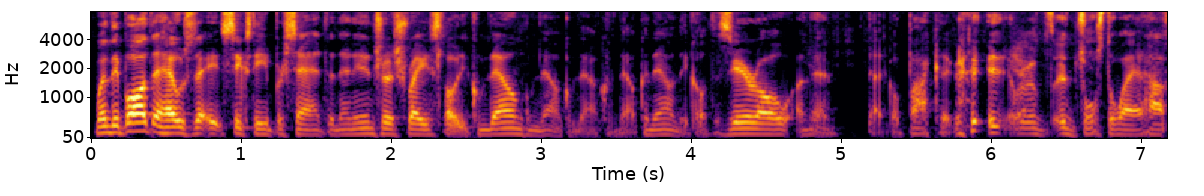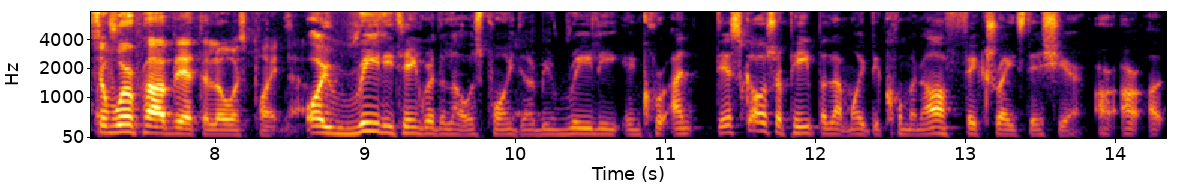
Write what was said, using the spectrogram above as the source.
when they bought the house at 16%, and then interest rates slowly come down, come down, come down, come down, come down, they go to zero, and then that go back. It's just the way it happens. So we're probably at the lowest point now. I really think we're at the lowest point. It'll be really and this goes for people that might be coming off fixed rates this year. Or, or, or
